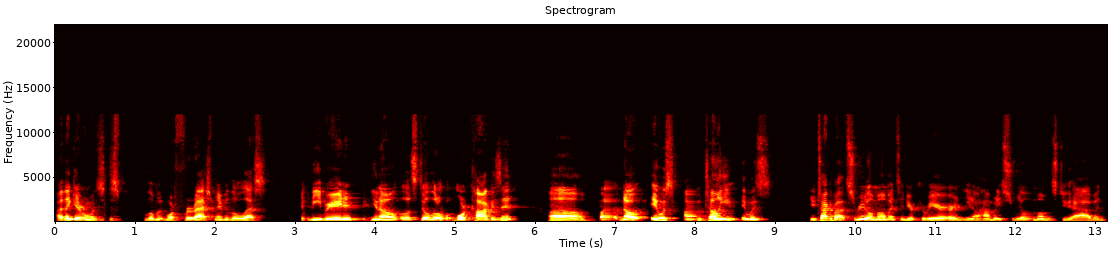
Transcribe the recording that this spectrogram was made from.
I think everyone's just a little bit more fresh, maybe a little less inebriated. You know, let's still a little more cognizant. Um, but no, it was. I'm telling you, it was. You talk about surreal moments in your career, and you know how many surreal moments do you have, and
